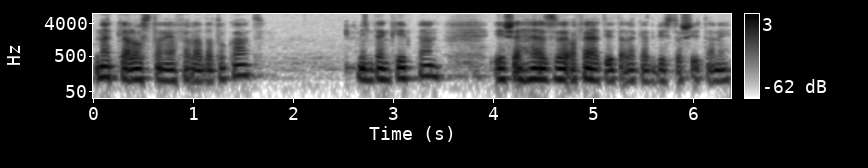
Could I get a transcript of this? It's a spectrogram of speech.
meg kell osztani a feladatokat mindenképpen, és ehhez a feltételeket biztosítani.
